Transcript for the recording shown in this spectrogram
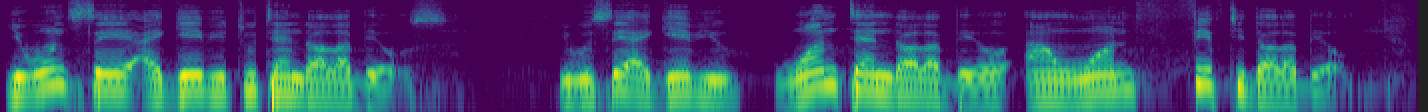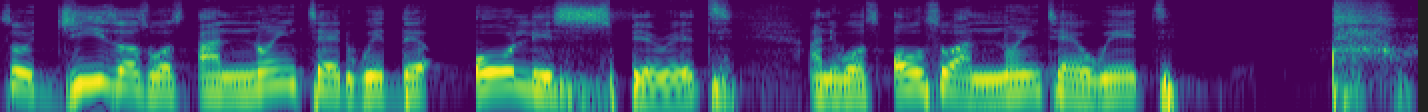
You won't say, I gave you two $10 bills. You will say, I gave you one $10 bill and one $50 bill. So Jesus was anointed with the Holy Spirit and he was also anointed with power.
